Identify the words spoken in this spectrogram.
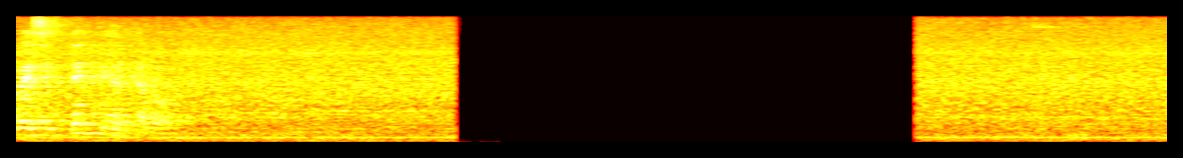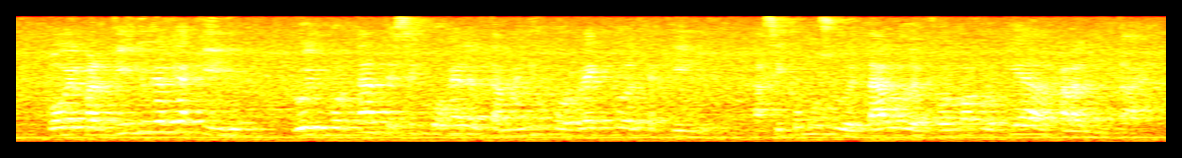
resistentes al calor. Con el martillo y el casquillo, lo importante es escoger el tamaño correcto del casquillo, así como sujetarlo de forma apropiada para el montaje.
